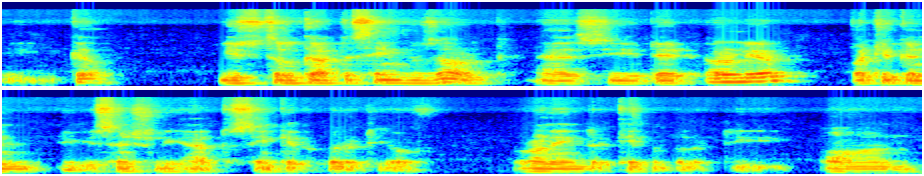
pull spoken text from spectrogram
There you go. You still got the same result as you did earlier, but you can essentially have the same capability of running the capability on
